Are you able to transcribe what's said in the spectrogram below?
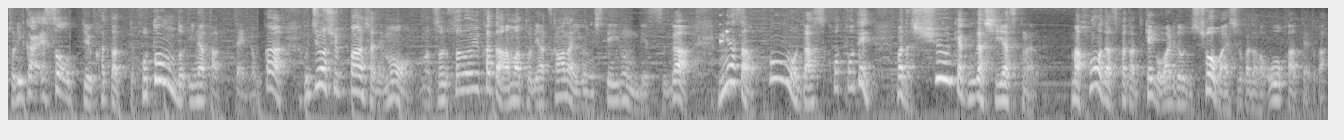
取り返そうっていう方ってほとんどいなかったりとか、うちの出版社でも、まあ、そういう方はあんま取り扱わないようにしているんですが、皆さん本を出すことで、また集客がしやすくなる。まあ、本を出す方って結構割と商売する方が多かったりとか、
